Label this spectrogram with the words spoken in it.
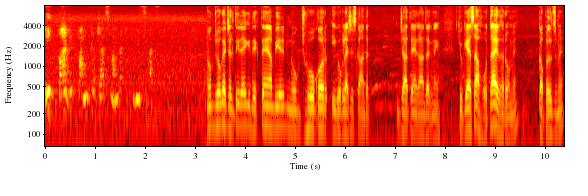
एक बार भी पानी का ग्लास मांगा था तूने सिवा से नोक झोंक है, चलती रहेगी, देखते हैं अब ये नोकझोंक और ईगो क्लैशेस कहाँ तक जाते हैं, कहाँ तक नहीं। क्योंकि ऐसा होता है घरों में, कपल्स में,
